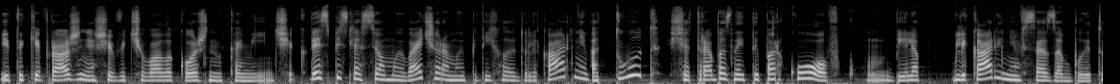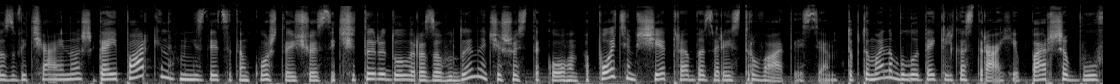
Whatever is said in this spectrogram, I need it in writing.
і таке враження, що відчувала кожен камінчик. Десь після сьомої вечора ми під'їхали до лікарні, а тут ще треба знайти парковку біля В лікарні все забито, звичайно ж. Та і паркінг, мені здається, там коштує щось 4 долари за годину чи щось такого. А потім ще треба зареєструватися. Тобто, в мене було декілька страхів. Перше був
